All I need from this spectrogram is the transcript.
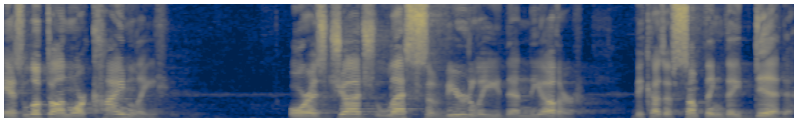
is looked on more kindly or is judged less severely than the other because of something they did.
